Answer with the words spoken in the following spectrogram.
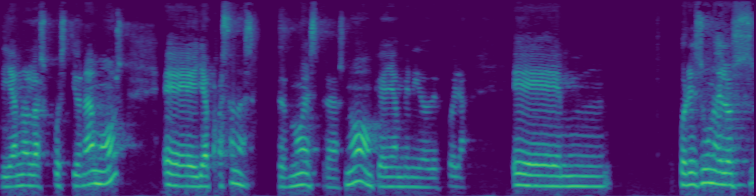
y ya no las cuestionamos, eh, ya pasan a ser nuestras, ¿no? aunque hayan venido de fuera. Em, por eso uno de los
